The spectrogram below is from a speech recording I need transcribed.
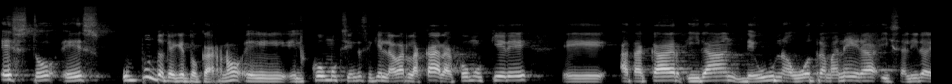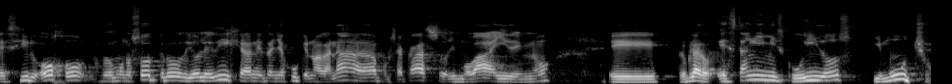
esto es un punto que hay que tocar, ¿no? Eh, el cómo Occidente se quiere lavar la cara, cómo quiere eh, atacar Irán de una u otra manera y salir a decir, ojo, somos nosotros, yo le dije a Netanyahu que no haga nada, por si acaso, el mismo Biden, ¿no? Eh, pero claro, están inmiscuidos y mucho.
